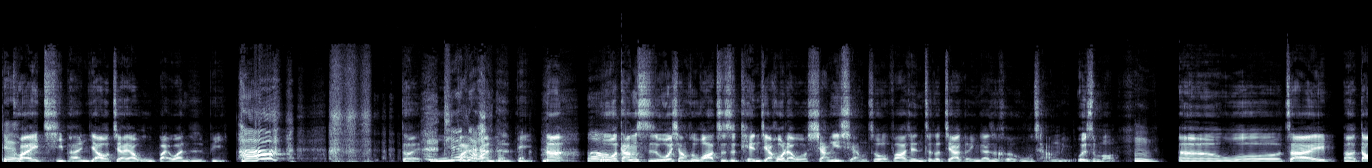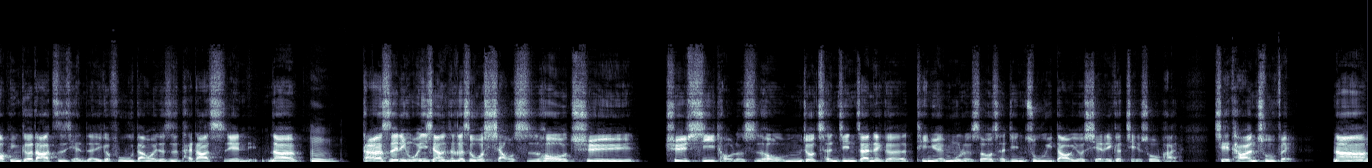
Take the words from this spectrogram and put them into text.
嗯、一块棋盘要价要五百万日币。啊 对，五百万日币。那 我当时我想说，哇，这是天价。后来我想一想之后，我发现这个价格应该是合乎常理。为什么？嗯，呃，我在呃到平哥大之前的一个服务单位就是台大实验林。那嗯，台大实验林我印象很深刻，是我小时候去。去溪头的时候，我们就曾经在那个庭园木的时候，曾经注意到有写了一个解说牌，写台湾粗匪。那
